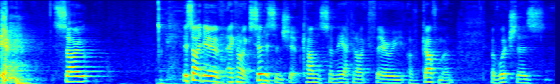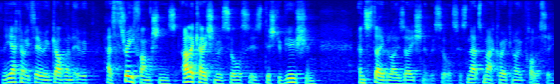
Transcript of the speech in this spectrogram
so, this idea of economic citizenship comes from the economic theory of government, of which there's the economic theory of government it has three functions allocation of resources, distribution, and stabilization of resources, and that's macroeconomic policy.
